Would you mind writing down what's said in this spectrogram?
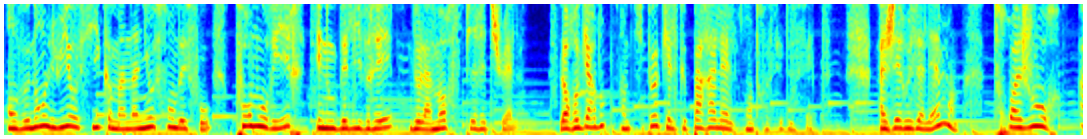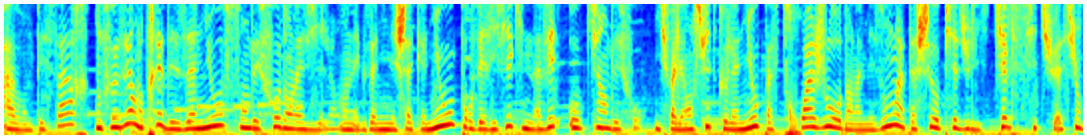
en venant lui aussi comme un agneau sans défaut pour mourir et nous délivrer de la mort spirituelle. Alors regardons un petit peu quelques parallèles entre ces deux fêtes. À Jérusalem, trois jours avant Pessah, on faisait entrer des agneaux sans défaut dans la ville. On examinait chaque agneau pour vérifier qu'il n'avait aucun défaut. Il fallait ensuite que l'agneau passe trois jours dans la maison attaché au pied du lit. Quelle situation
